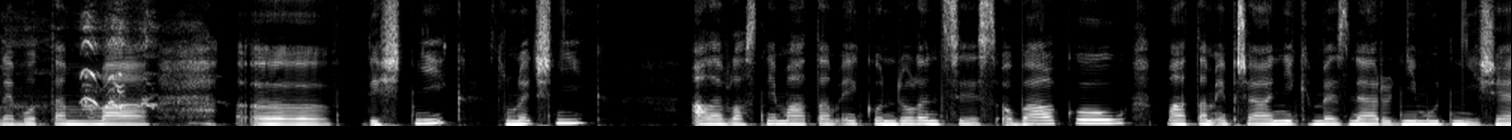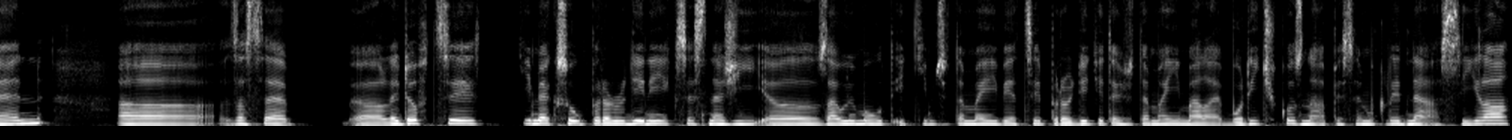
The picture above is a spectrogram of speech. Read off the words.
nebo tam má uh, dyštník, slunečník, ale vlastně má tam i kondolenci s obálkou, má tam i přání k Mezinárodnímu dní žen. Uh, zase uh, lidovci tím, jak jsou pro rodiny, jak se snaží uh, zaujmout i tím, že tam mají věci pro děti, takže tam mají malé bodíčko s nápisem Klidná síla,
